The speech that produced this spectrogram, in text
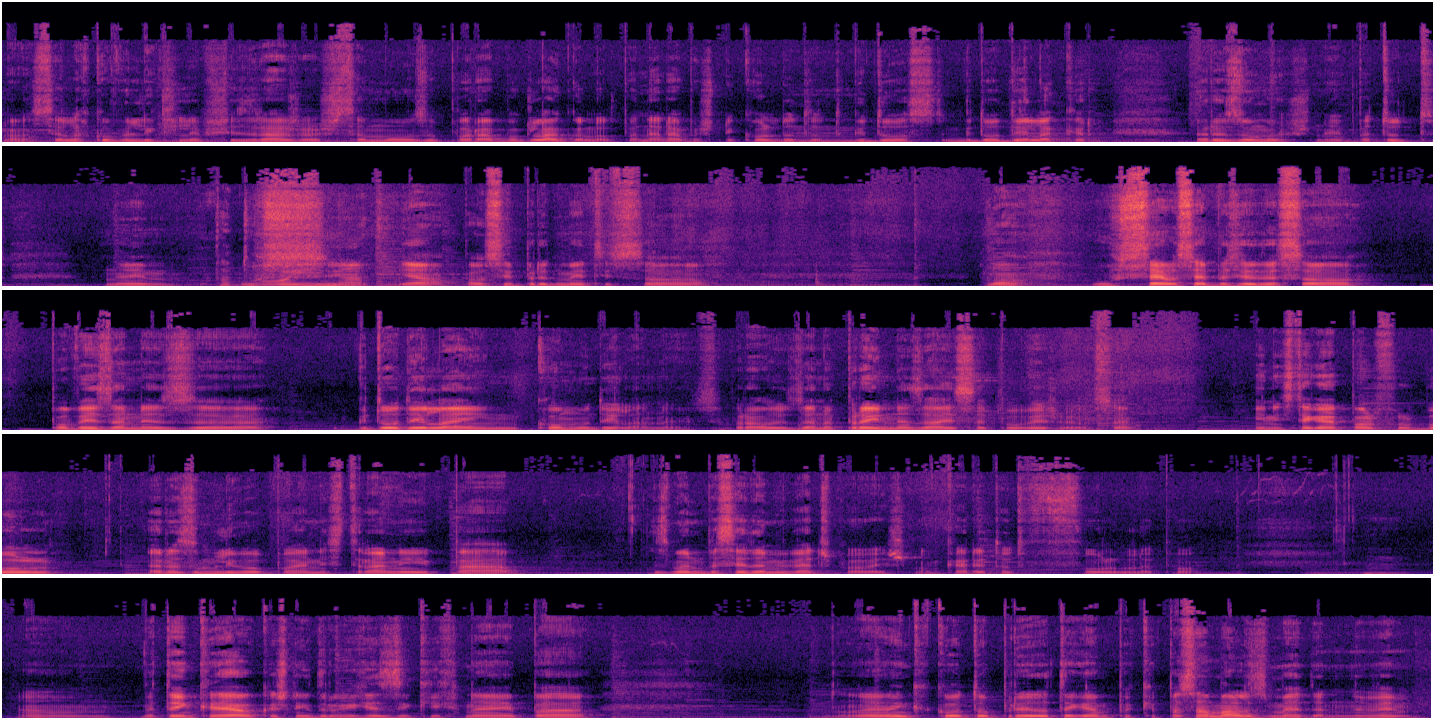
No, se lahko veliko lepše izražaš samo z uporabo glagolov, pa ne rabiš nikoli dodati, Mm. kdo, kdo dela, ker razumeš. Ne? Pa tudi, ne vem, Pa vsi, ja, pa vsi predmeti so. No, vse, vse besede so povezane z kdo dela in komu dela. Ne? Se pravi, za naprej in nazaj se povežejo vse. In iz tega je pa bolj razumljivo po eni strani, pa z manj besedami več poveš, no? kar je tudi ful lepo. Mm. Um, Medtem, ko je v kakšnih drugih jezikih, ne, je pa ne vem, kako to pride do tega, ampak je pa samo malo zmeden. ne vem.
